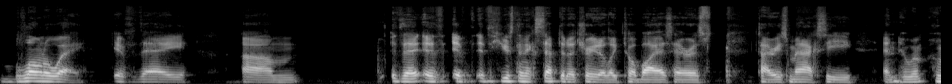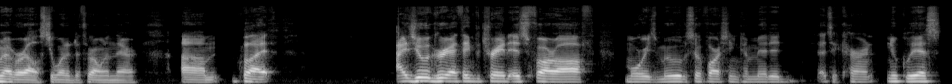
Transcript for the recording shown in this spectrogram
blown away if they um if they if if, if Houston accepted a trade of like Tobias Harris, Tyrese Maxey, and whomever else you wanted to throw in there. Um, but I do agree. I think the trade is far off. Morey's move so far seem committed as a current nucleus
